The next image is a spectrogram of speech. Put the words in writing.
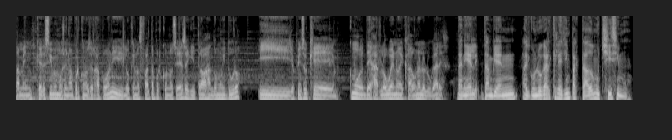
También que estoy emocionado por conocer Japón y lo que nos falta por conocer, seguir trabajando muy duro. Y yo pienso que como dejar lo bueno de cada uno de los lugares. Daniel, también algún lugar que le haya impactado muchísimo.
